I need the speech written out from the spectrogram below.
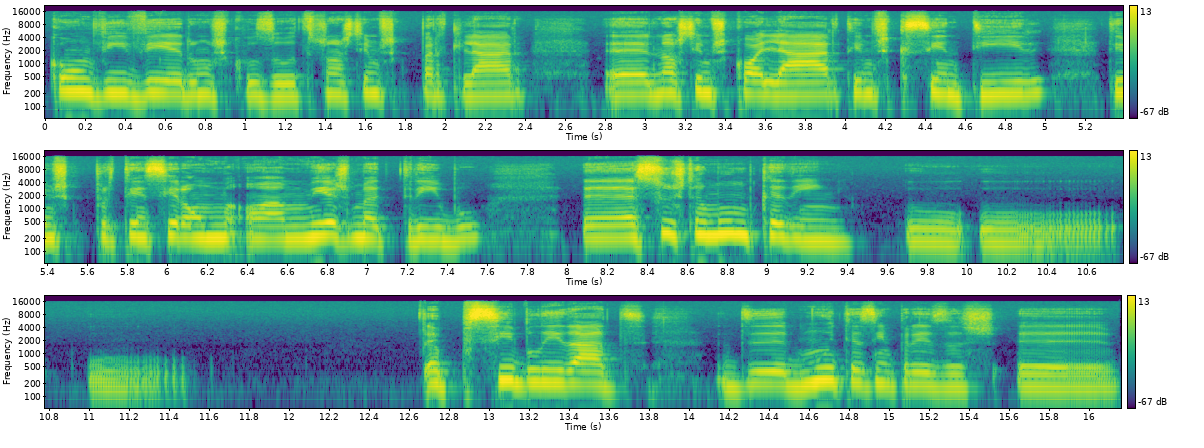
conviver uns com os outros, nós temos que partilhar, uh, nós temos que olhar, temos que sentir, temos que pertencer a, uma, a mesma tribo assusta-me um bocadinho o, o, o, a possibilidade de muitas empresas uh,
